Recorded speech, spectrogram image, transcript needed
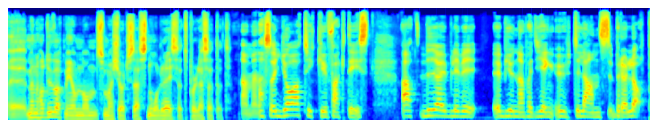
eh, men har du varit med om någon som har kört så här snålracet på det där sättet? Ja, men alltså, jag tycker ju faktiskt att vi har ju blivit bjudna på ett gäng utlandsbröllop.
